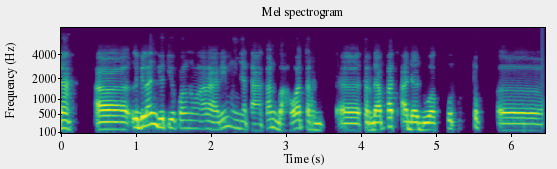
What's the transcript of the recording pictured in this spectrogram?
Nah, uh, lebih lanjut Yuval Noah Harari menyatakan bahwa ter, uh, terdapat ada dua kutub eh,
